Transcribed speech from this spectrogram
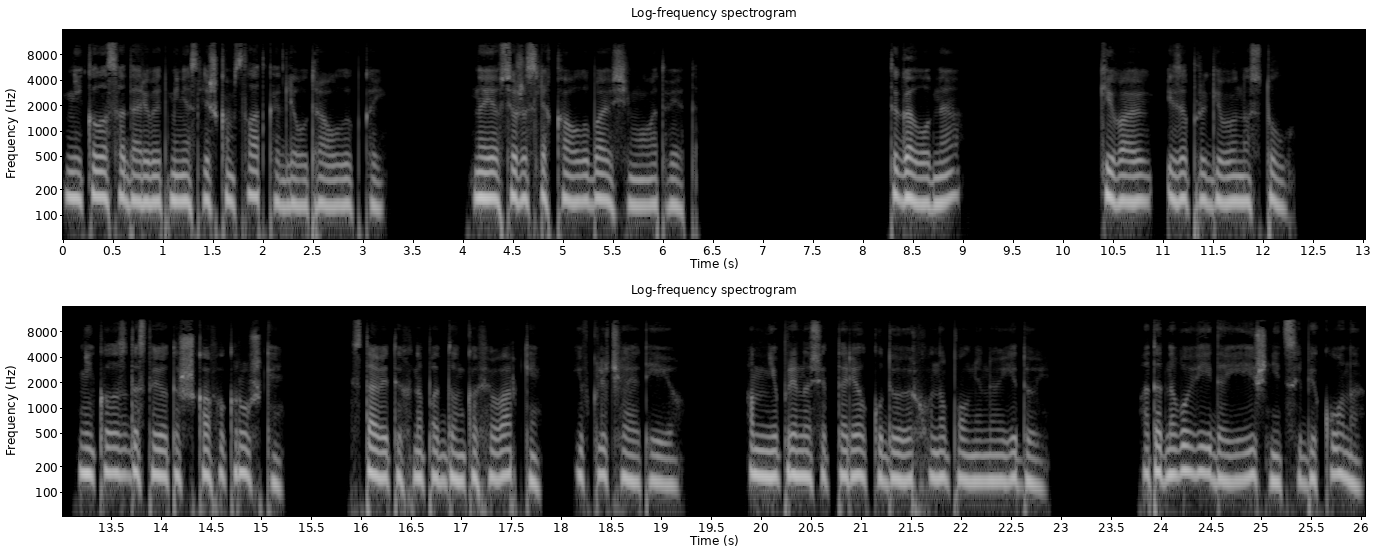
Николас одаривает меня слишком сладкой для утра улыбкой, но я все же слегка улыбаюсь ему в ответ. «Ты голодная?» Киваю и запрыгиваю на стул. Николас достает из шкафа кружки, ставит их на поддон кофеварки и включает ее, а мне приносит тарелку доверху, наполненную едой. От одного вида яичницы, бекона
